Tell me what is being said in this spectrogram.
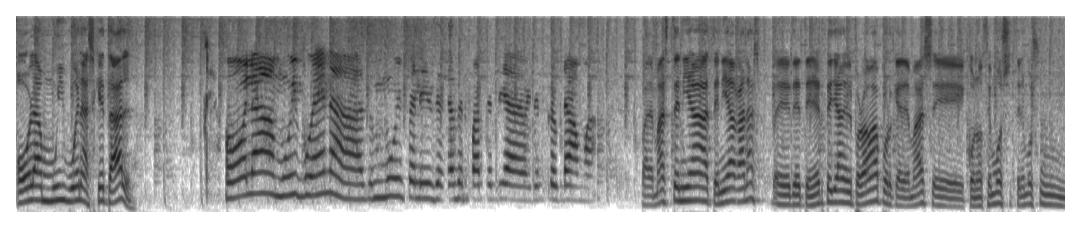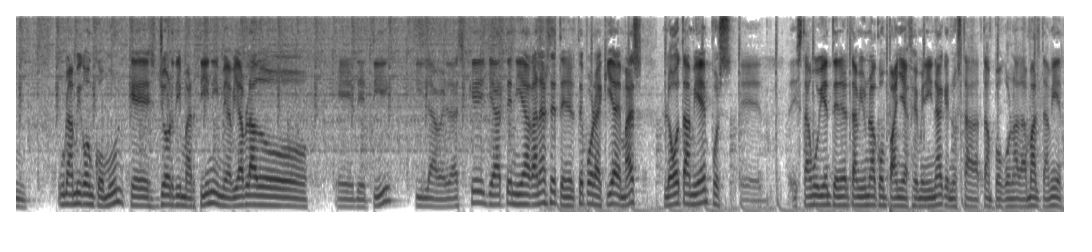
Hola, muy buenas, ¿qué tal? Hola, muy buenas. Muy feliz de hacer parte el día de hoy del programa. Además tenía, tenía ganas eh, de tenerte ya en el programa porque además eh, conocemos, tenemos un, un, amigo en común que es Jordi Martín y me había hablado eh, de ti y la verdad es que ya tenía ganas de tenerte por aquí. Además, luego también, pues eh, está muy bien tener también una compañía femenina que no está tampoco nada mal también.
